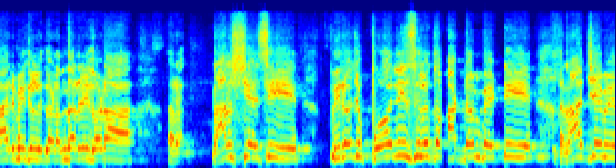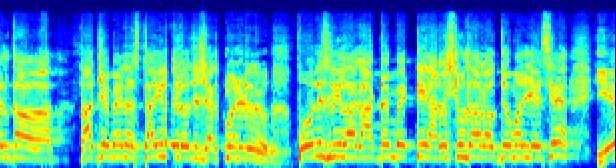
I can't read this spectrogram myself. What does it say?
కార్మికులు కూడా అందరినీ కూడా అరెస్ట్ చేసి ఈరోజు పోలీసులతో అడ్డం పెట్టి రాజ్యం వెళ్తా రాజ్యం వెళ్ళే స్థాయిలో ఈరోజు జగన్మోహన్ రెడ్డి పోలీసులు ఇలాగా అడ్డం పెట్టి అరెస్టుల ద్వారా ఉద్యమాలు చేసే ఏ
